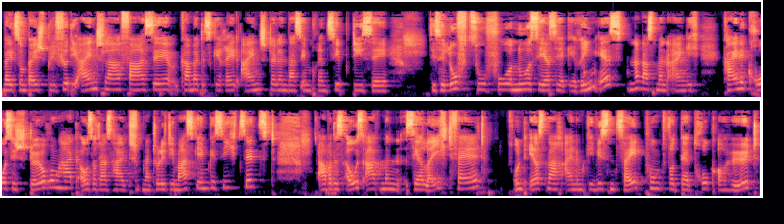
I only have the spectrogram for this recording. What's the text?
weil zum Beispiel für die Einschlafphase kann man das Gerät einstellen, dass im Prinzip diese diese Luftzufuhr nur sehr, sehr gering ist, ne, dass man eigentlich keine große Störung hat, außer dass halt natürlich die Maske im Gesicht sitzt, aber das Ausatmen sehr leicht fällt und erst nach einem gewissen Zeitpunkt wird der Druck erhöht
